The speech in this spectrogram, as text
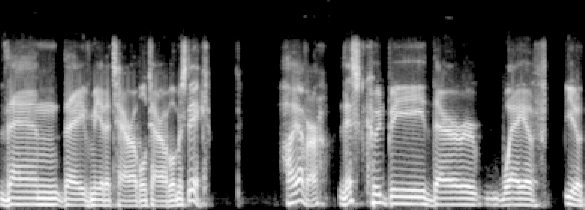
Then they've made a terrible, terrible mistake. However, this could be their way of, you know,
